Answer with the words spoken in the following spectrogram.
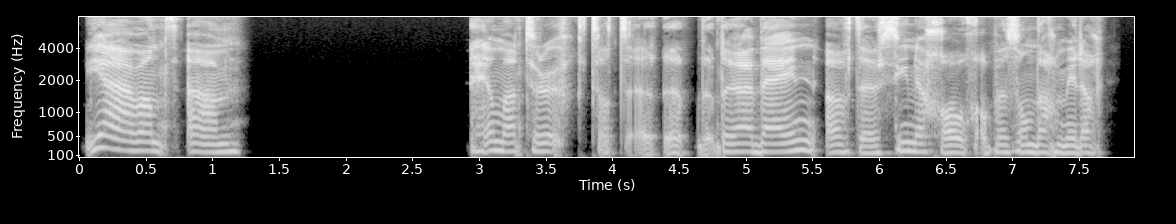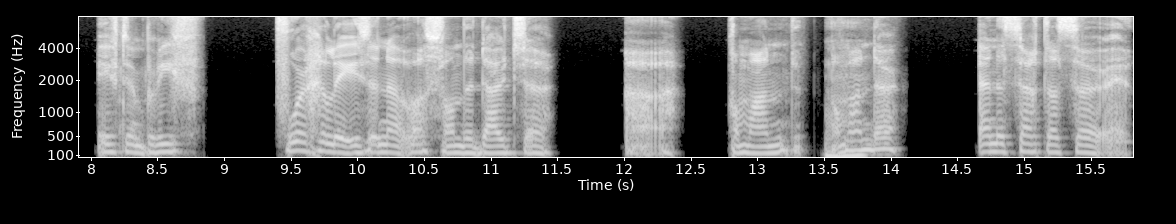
Ja, want ehm, helemaal terug tot eh, de, de, de rabbijn of de synagoog op een zondagmiddag heeft een brief voorgelezen. Dat was van de Duitse command, commander. En het zegt dat ze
